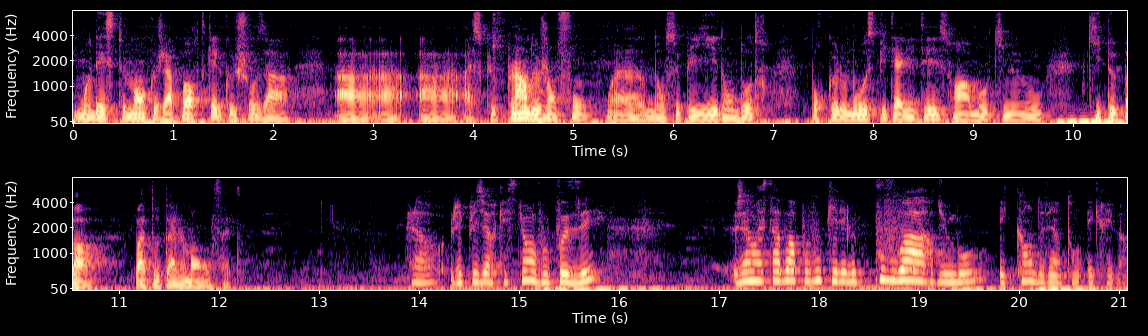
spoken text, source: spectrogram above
modestement, que j'apporte quelque chose à, à, ce que plein de gens font euh, dans ce pays et dans d'autres, pour que le mot hospitalité soit un mot qui ne nous quitte pas, pas totalement en fait. Alors, j'ai plusieurs questions à vous poser. J'aimerais savoir pour vous quel est le pouvoir du mot et quand devient-on écrivain?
